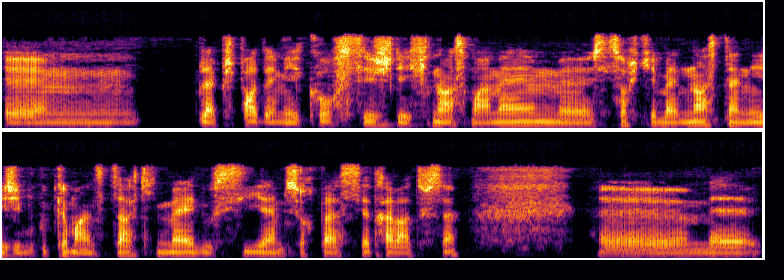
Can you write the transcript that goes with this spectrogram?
la plupart de mes courses, je les finance moi-même. c'est sûr que maintenant, cette année, j'ai beaucoup de commanditaires qui m'aident aussi à me surpasser à travers tout ça. mais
